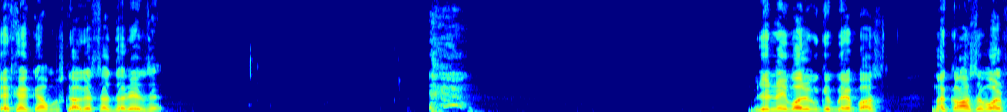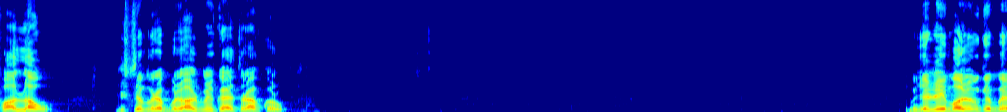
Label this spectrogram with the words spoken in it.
دیکھیں کہ ہم اس کے آگے سجدریز ہیں مجھے نہیں معلوم کہ میرے پاس میں کہاں سے وہ الفاظ لاؤں جس سے میں رب العالمین کا اعتراف کروں مجھے نہیں معلوم کہ میں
